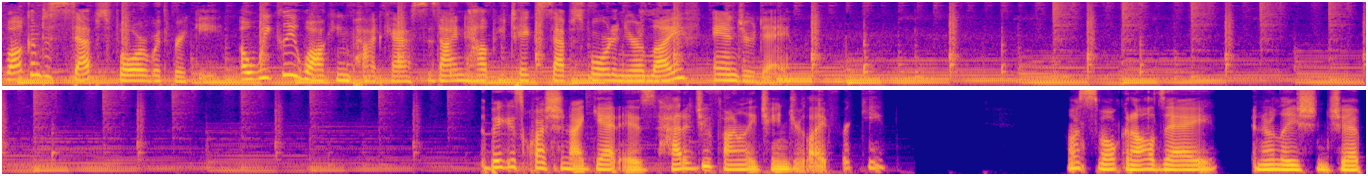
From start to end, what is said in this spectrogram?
Welcome to Steps Forward with Ricky, a weekly walking podcast designed to help you take steps forward in your life and your day. The biggest question I get is How did you finally change your life, Ricky? I was smoking all day in a relationship,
